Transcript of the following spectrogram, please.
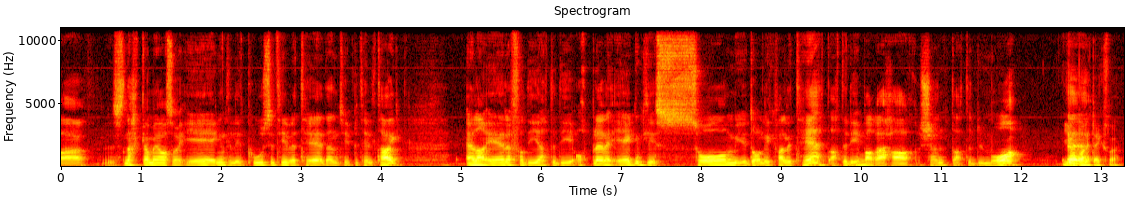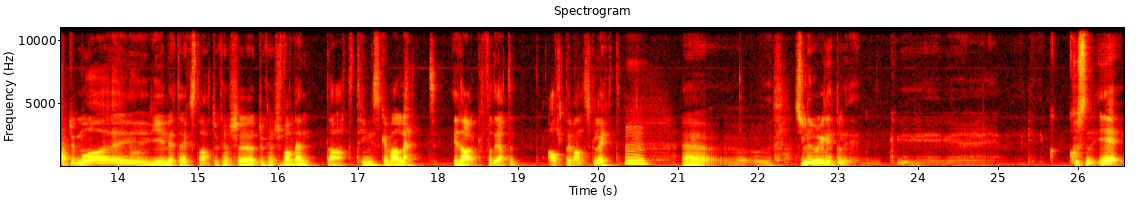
eh, snakke med oss og er egentlig litt positive til den type tiltak? Eller er det fordi at de opplever egentlig så mye dårlig kvalitet at de bare har skjønt at du må Jobbe litt ekstra. Du må eh, gi litt ekstra. Du kan, ikke, du kan ikke forvente at ting skal være lett i dag, fordi at det, alt er vanskelig. Mm. så lurer jeg litt på Hvordan er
